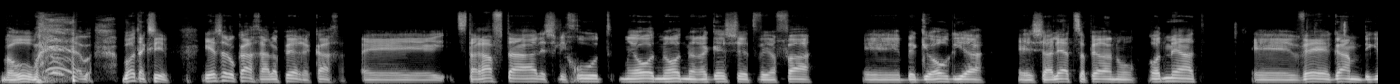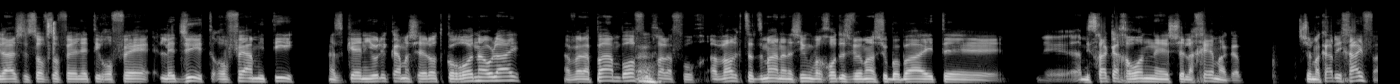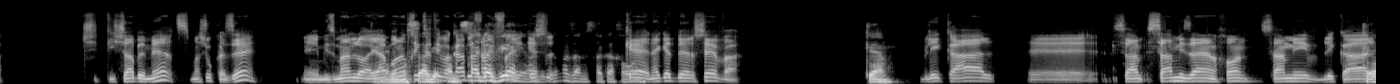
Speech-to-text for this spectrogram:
ברור. בוא תקשיב, יש לנו ככה על הפרק, ככה. אה, הצטרפת לשליחות מאוד מאוד מרגשת ויפה אה, בגיאורגיה, אה, שעליה תספר לנו עוד מעט, וגם בגלל שסוף סוף העליתי רופא לג'יט, רופא אמיתי, אז כן, יהיו לי כמה שאלות קורונה אולי, אבל הפעם בוא הפוך על הפוך. עבר קצת זמן, אנשים כבר חודש ומשהו בבית, המשחק האחרון שלכם אגב, של מכבי חיפה. תשעה במרץ, משהו כזה. מזמן לא היה. בוא נתחיל קצת עם מכבי חיפה. המשחק לי, לא? זה המשחק האחרון. כן, נגד באר שבע. כן. בלי קהל, סמי זה היה נכון? סמי ובלי קהל. כן.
